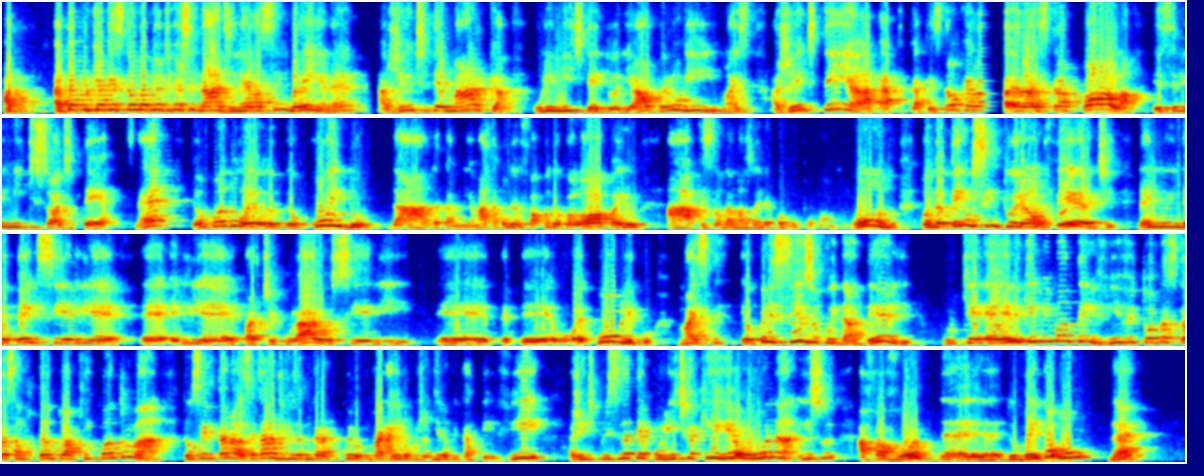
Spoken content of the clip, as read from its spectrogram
Até porque a questão da biodiversidade, né, ela se embrenha, né? A gente demarca o limite territorial pelo rio, mas a gente tem a, a, a questão que ela, ela, extrapola esse limite só de terras, né? Então, quando eu, eu, eu cuido da, da, da, minha mata, como eu, quando eu coloco aí a questão da Amazônia como pulmão do mundo, quando eu tenho um cinturão verde, né, independe se ele é, é ele é particular ou se ele é, é, é, é, público, mas eu preciso cuidar dele, porque é ele quem me mantém vivo em toda a situação, tanto aqui quanto lá. Então, se ele está na, tá na divisa com Carapicuíba, com Parnaíba, com Jandira, com Itapevi, a gente precisa ter política que reúna isso a favor é, do bem comum, né?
